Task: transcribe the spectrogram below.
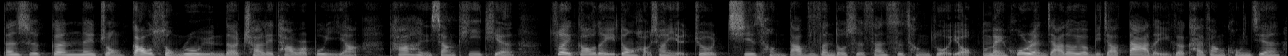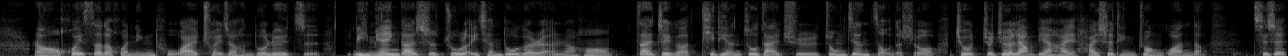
但是跟那种高耸入云的 Charlie Tower 不一样，它很像梯田。最高的一栋好像也就七层，大部分都是三四层左右。每户人家都有比较大的一个开放空间，然后灰色的混凝土外垂着很多绿植，里面应该是住了一千多个人。然后在这个梯田住宅区中间走的时候，就就觉得两边还还是挺壮观的。其实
